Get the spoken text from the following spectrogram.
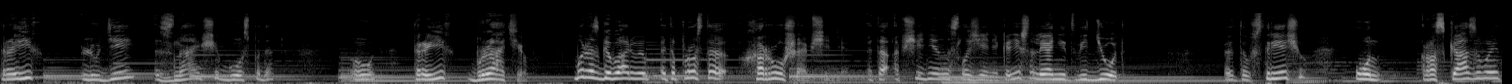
троих людей, знающих Господа, вот, троих братьев. Мы разговариваем, это просто хорошее общение, это общение наслаждения. Конечно, Леонид ведет эту встречу, он рассказывает,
